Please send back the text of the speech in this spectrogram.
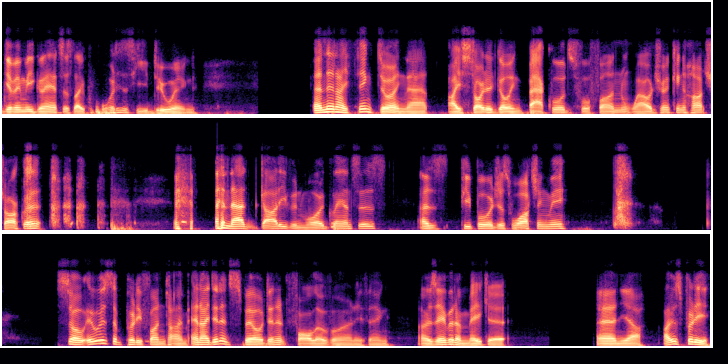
giving me glances like what is he doing? And then i think during that i started going backwards for fun while drinking hot chocolate and that got even more glances as people were just watching me so it was a pretty fun time and i didn't spill didn't fall over or anything i was able to make it and yeah I was pretty.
